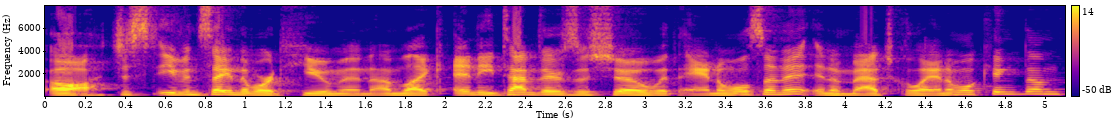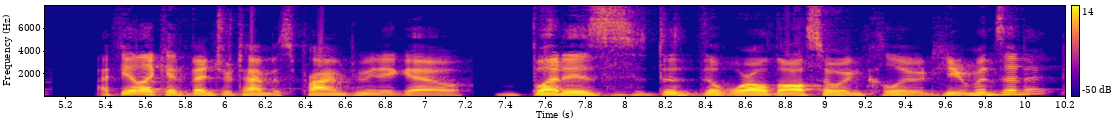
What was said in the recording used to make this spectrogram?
Oh, just even saying the word human, I'm like, anytime there's a show with animals in it in a magical animal kingdom, I feel like Adventure Time has primed me to go, but is the, the world also include humans in it?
